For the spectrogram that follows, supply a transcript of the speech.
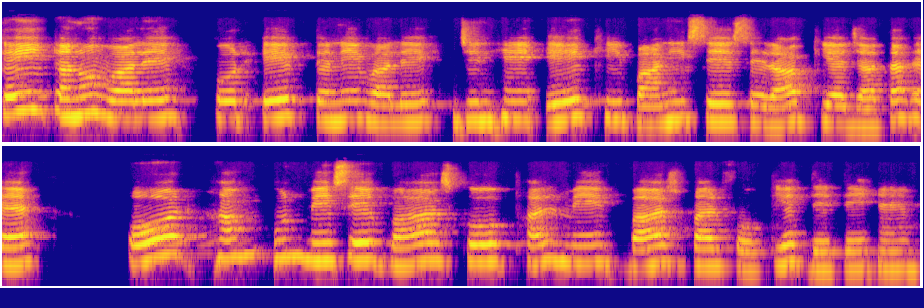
कई टनों वाले और एक तने वाले जिन्हें एक ही पानी से सैराब किया जाता है। और हम उनमें से बाज को फल में बाज पर फोकियत देते हैं।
